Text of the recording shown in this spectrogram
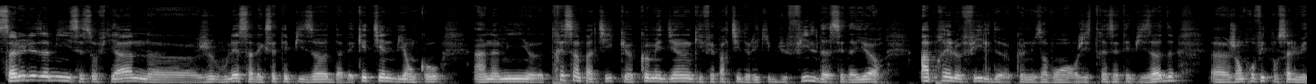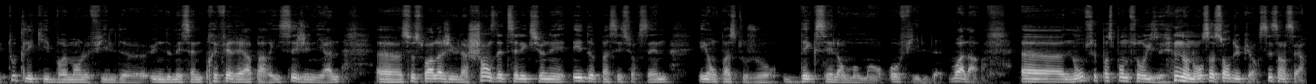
Salut les amis, c'est Sofiane. Euh, je vous laisse avec cet épisode avec Étienne Bianco, un ami euh, très sympathique, comédien qui fait partie de l'équipe du Field. C'est d'ailleurs après le field que nous avons enregistré cet épisode. Euh, J'en profite pour saluer toute l'équipe, vraiment le field, euh, une de mes scènes préférées à Paris, c'est génial. Euh, ce soir-là, j'ai eu la chance d'être sélectionné et de passer sur scène, et on passe toujours d'excellents moments au field. Voilà. Euh, non, c'est pas sponsorisé. non, non, ça sort du cœur, c'est sincère.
